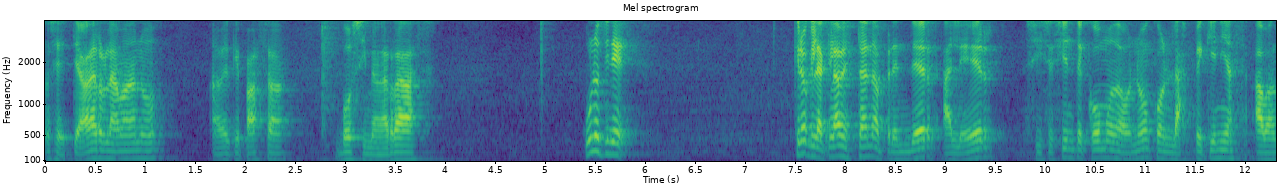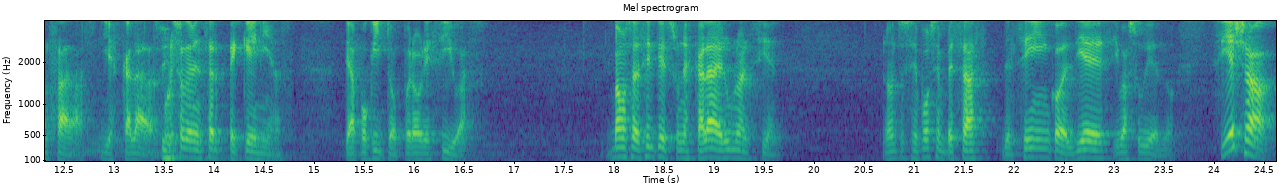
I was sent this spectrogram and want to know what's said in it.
no sé, te agarro la mano, a ver qué pasa, vos si me agarrás. Uno tiene, creo que la clave está en aprender a leer si se siente cómoda o no con las pequeñas avanzadas y escaladas. Sí. Por eso deben ser pequeñas, de a poquito, progresivas. Vamos a decir que es una escalada del 1 al 100. ¿no? Entonces vos empezás del 5, del 10 y vas subiendo. Si ella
